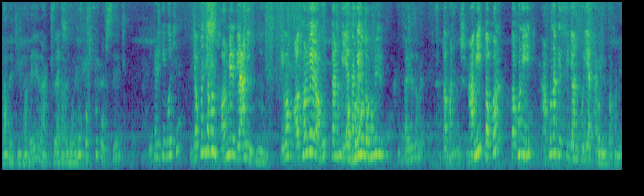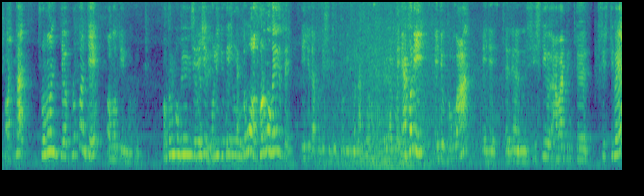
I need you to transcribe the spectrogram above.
তাদের কীভাবে রাখছে কষ্ট করছে। এখানে কি বলছে? যখন যখন ধর্মের গ্লানি এবং অধর্মের অবস্থান হইয়া থাকে তখন আমি তখন তখনই আপনাকে সৃজন করিয়া থাকি। অর্থাৎ প্রপঞ্চে প্রপঞ্চে অবতীর্ণ হই। অধর্ম হয়ে গেছে এই যে। কলিযুগে এত অধর্ম হয়ে গেছে এই যে দেখো এখনই এই যে ভগবান এই যে সৃষ্টি আবার সৃষ্টি হয়ে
